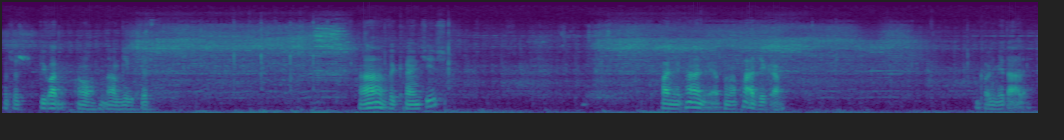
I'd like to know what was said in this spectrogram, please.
Chociaż piła... O, na mnie już jest. A, wykręcisz? Panie, panie, ja tu na padzie gram. Goń mnie dalej.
